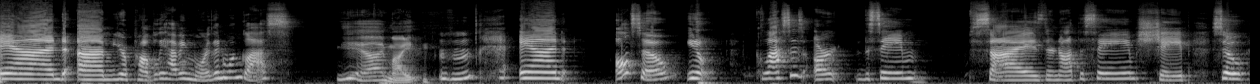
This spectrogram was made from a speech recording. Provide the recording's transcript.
and um, you're probably having more than one glass. Yeah, I might. Mm-hmm. And also, you know, glasses aren't the same size, they're not the same shape. So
